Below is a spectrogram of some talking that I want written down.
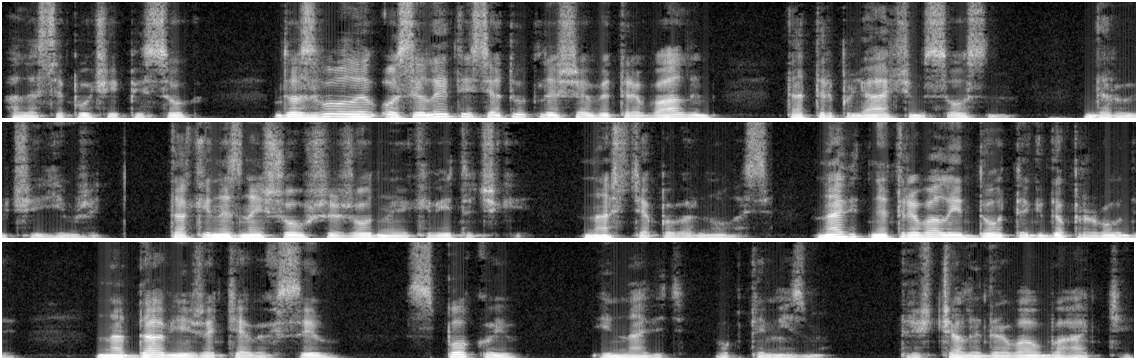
але сипучий пісок дозволив оселитися тут лише витривалим та терплячим соснам, даруючи їм життя. Так і не знайшовши жодної квіточки, Настя повернулася. Навіть нетривалий дотик до природи надав їй життєвих сил, спокою і навіть оптимізму. Тріщали дрова в багатті,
